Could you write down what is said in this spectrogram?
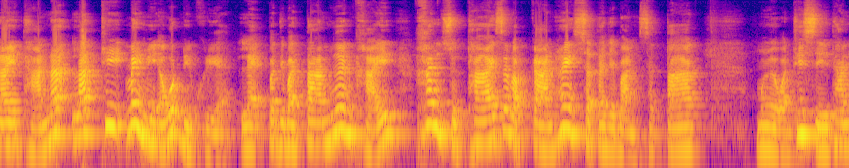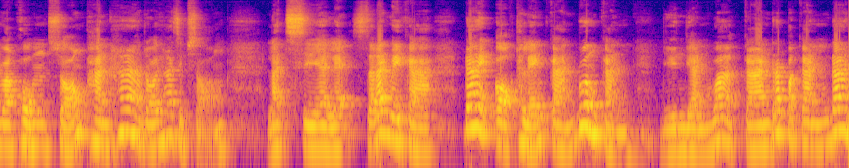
ในฐานะรัฐที่ไม่มีอาวุธนิวเคลียร์และปฏิบัติตามเงื่อนไขขั้นสุดท้ายสำหรับการให้สตยาบันสตาร์ท เมื่อวันที่ 4 ธันวาคม 2552 รัสเซียและสหรัฐอเมริกาได้ออกแถลงการร่วมกัน ยืนยันว่าการรับประกันด้าน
